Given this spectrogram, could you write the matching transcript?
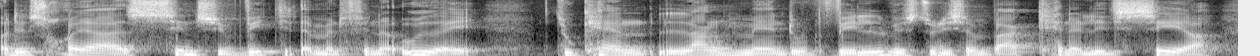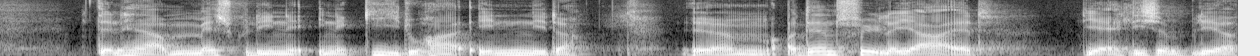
Og det tror jeg er sindssygt vigtigt, at man finder ud af. Du kan langt mere, end du vil, hvis du ligesom bare kanaliserer den her maskuline energi, du har inden i dig. Øhm, og den føler jeg, at ja, ligesom bliver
